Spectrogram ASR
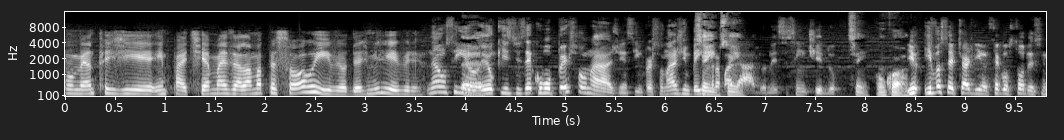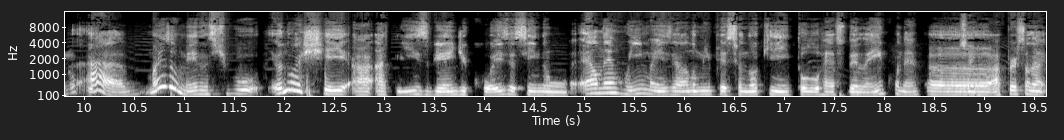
momentos de empatia, mas ela é uma pessoa horrível, Deus me livre. Não, sim, É. eu, eu quis dizer como personagem, assim, personagem bem Sim, trabalhado nesse sentido. Sim, concordo. E, e você, Charlinho, você gostou desse núcleo? Ah, mais ou menos, tipo, eu não achei a atriz grande coisa, assim, não. Ela não é ruim, mas ela não me impressionou que nem todo o resto do elenco, né? Ah, Sim. a, persona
